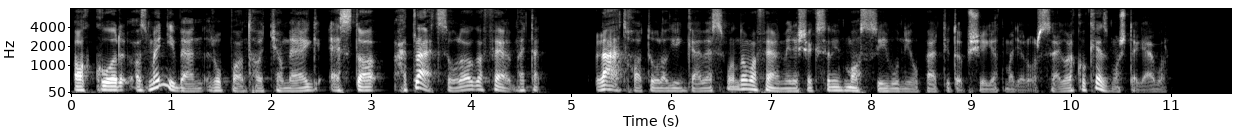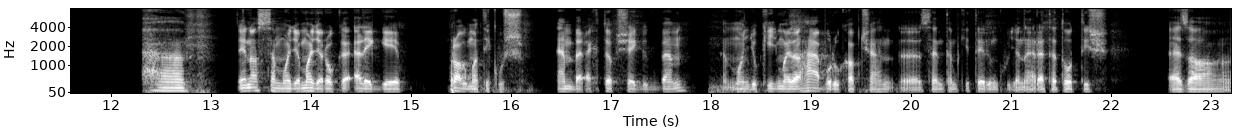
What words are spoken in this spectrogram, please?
akkor az mennyiben roppanthatja meg ezt a, hát látszólag a fel, mert láthatólag inkább ezt mondom, a felmérések szerint masszív uniópárti többséget Magyarországon. Akkor kezd most te, Gábor. Én azt hiszem, hogy a magyarok eléggé pragmatikus emberek többségükben, mondjuk így majd a háború kapcsán szerintem kitérünk ugyanerre, tehát ott is ez a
